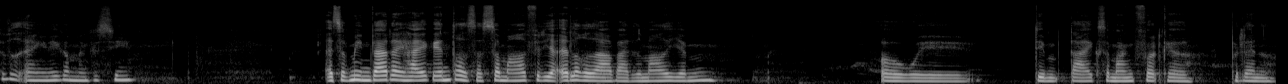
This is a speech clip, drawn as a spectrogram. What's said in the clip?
det ved jeg egentlig ikke, om man kan sige. Altså min hverdag har ikke ændret sig så meget, fordi jeg allerede arbejdede meget hjemme. Og øh, det, der er ikke så mange folk her på landet,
